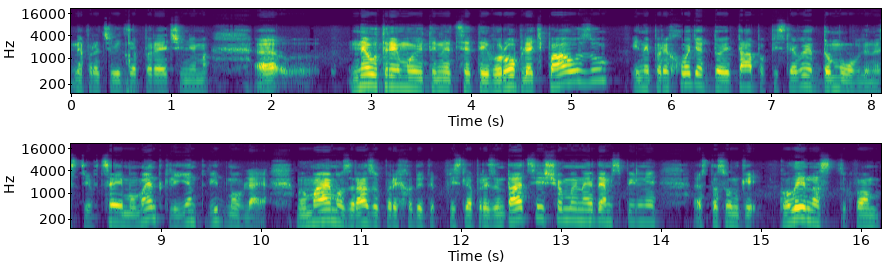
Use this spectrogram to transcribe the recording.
не працюють запереченнями. Е, Не утримують ініціативу, роблять паузу і не переходять до етапу післявих домовленості. В цей момент клієнт відмовляє. Ми маємо зразу переходити після презентації, що ми знайдемо спільні е, стосунки, коли нас вам,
